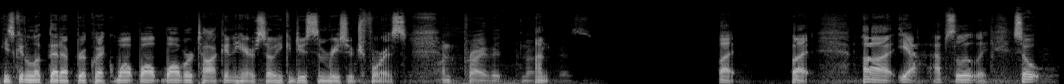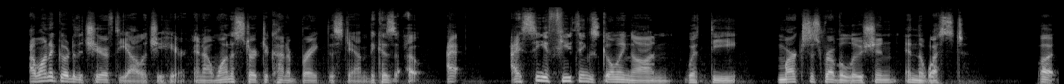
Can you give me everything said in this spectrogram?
He's going to look that up real quick while, while, while we're talking here so he can do some research for us. on private. no, On- But, but, uh, yeah, absolutely. So I want to go to the chair of theology here, and I want to start to kind of break this down because I, I, I see a few things going on with the Marxist revolution in the West. But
